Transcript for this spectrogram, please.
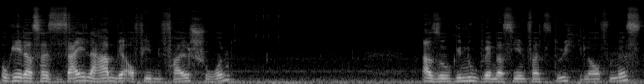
Okay, das heißt Seile haben wir auf jeden Fall schon. Also genug, wenn das jedenfalls durchgelaufen ist.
